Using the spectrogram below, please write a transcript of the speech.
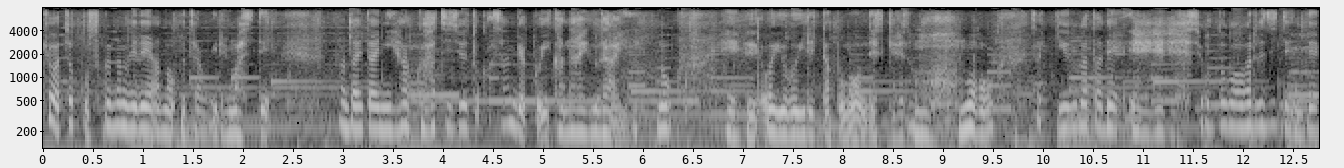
日はちょっと少なめであのお茶を入れまして、まあ、大体280とか300いかないぐらいの、えー、お湯を入れたと思うんですけれどももうさっき夕方で、えー、仕事が終わる時点で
